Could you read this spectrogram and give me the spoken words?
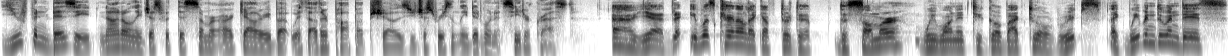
You've been busy not only just with this summer art gallery, but with other pop up shows. You just recently did one at Cedar Crest. Uh, yeah, it was kind of like after the the summer, we wanted to go back to our roots. Like we've been doing this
